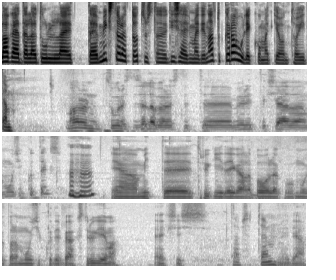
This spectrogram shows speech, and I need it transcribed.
lagedale tulla, et äh, miks te olete otsustanud ise niimoodi natuke rahulikumat joont hoida? ma arvan, suuresti sellepärast, et äh, me üritaks jääda muusikuteks mm -hmm. ja mitte trügida igale poole, kuhu võib-olla muusikud ei peaks trügima. ehk siis täpselt, jah. ma ei tea,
